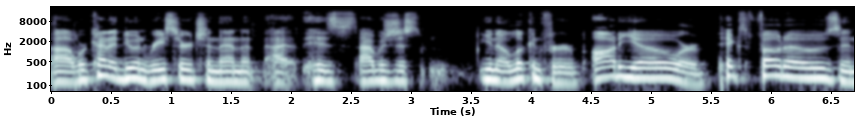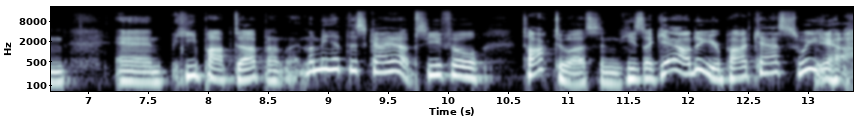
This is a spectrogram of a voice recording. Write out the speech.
uh, we're kind of doing research, and then I, his I was just you know looking for audio or pics, photos, and and he popped up. And I'm like, Let me hit this guy up, see if he'll talk to us. And he's like, "Yeah, I'll do your podcast. Sweet." Yeah.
